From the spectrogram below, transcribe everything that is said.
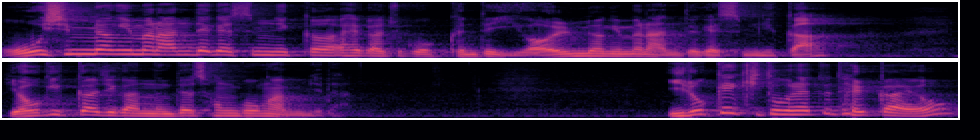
50명이면 안 되겠습니까? 해 가지고, 근데 10명이면 안 되겠습니까? 여기까지 갔는데 성공합니다. 이렇게 기도를 해도 될까요?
